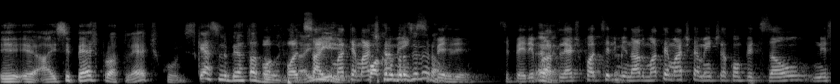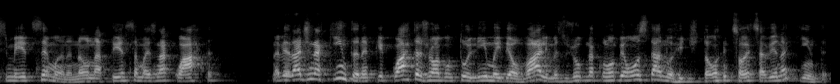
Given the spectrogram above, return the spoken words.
e, e, aí se perde para o Atlético, esquece Libertadores. Pode, sair matematicamente se perder. Se perder para o é. Atlético, pode ser eliminado matematicamente da competição nesse meio de semana. Não na terça, mas na quarta. Na verdade, na quinta, né? Porque quarta jogam Tolima e Del Valle, mas o jogo na Colômbia é 11 da noite, então a gente só vai saber na quinta.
